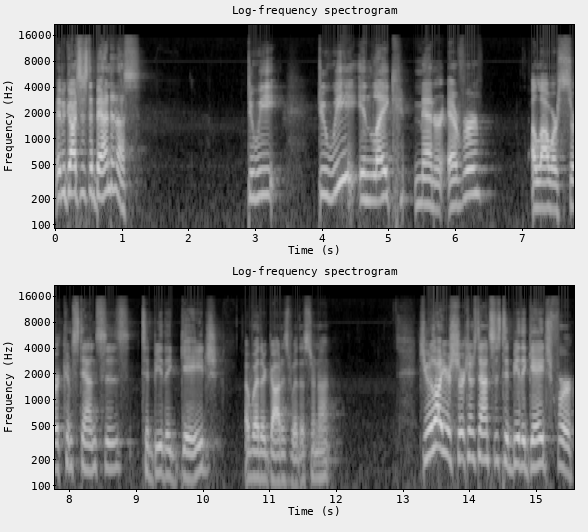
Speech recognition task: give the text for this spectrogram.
Maybe God just abandoned us. Do we, do we in like manner ever allow our circumstances to be the gauge of whether God is with us or not? Do you allow your circumstances to be the gauge for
